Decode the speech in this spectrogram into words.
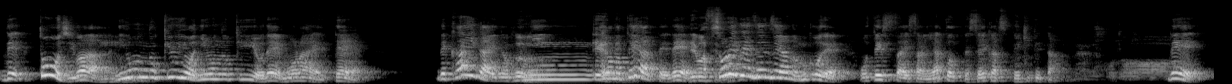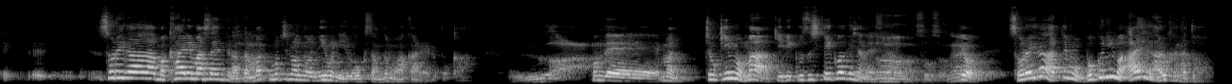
で、当時はう、ん日本の給与は日本の給与でもらえて、で、海外の不妊用の手当で、出ますそよねれで全然あの、向こうでお手伝いさん雇って生活できてた。なるほど。で、えそれが、まあ、帰れませんってなったら、はいまもちろんの日本にいる奥さんとも別れるとか。うわほんで、まあ、貯金もまあ、切り崩していくわけじゃないですか。うん、そうですよね。それがあっても僕には愛があるからと。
